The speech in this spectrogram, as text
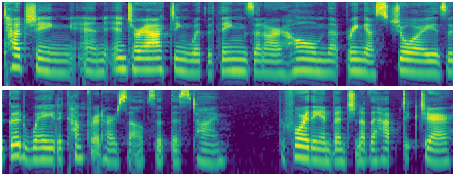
touching and interacting with the things in our home that bring us joy is a good way to comfort ourselves at this time, before the invention of the haptic chair.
